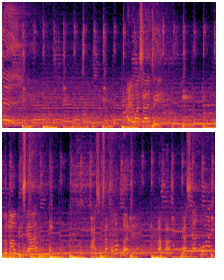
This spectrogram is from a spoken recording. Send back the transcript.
Eh. Ayo Mas Haji. Belum habis ya Masih satu lembar ya? Kasih aku aja.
